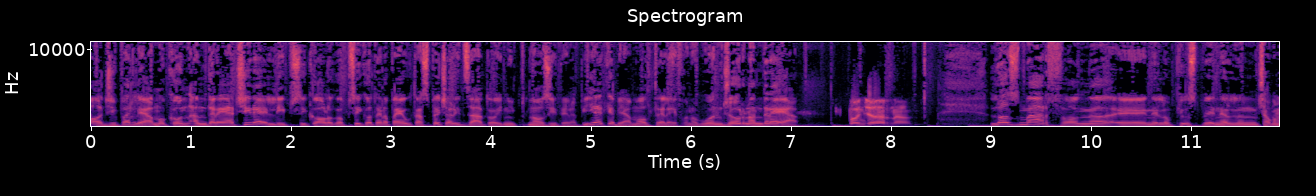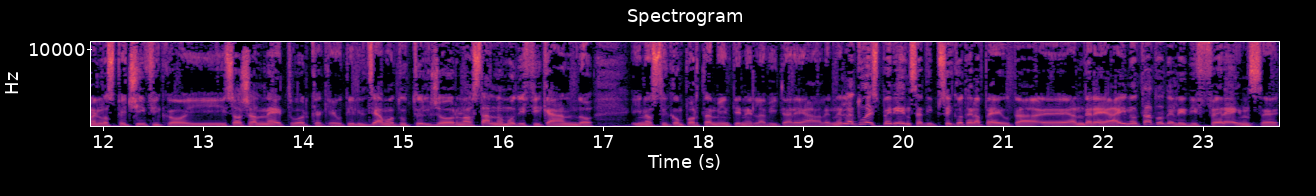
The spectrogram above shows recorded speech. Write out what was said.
Oggi parliamo con Andrea Cirelli, psicologo psicoterapeuta specializzato in ipnosi terapia che abbiamo al telefono. Buongiorno Andrea. Buongiorno. Lo smartphone, eh, nello, spe- nel, diciamo, nello, specifico i social network che utilizziamo tutto il giorno, stanno modificando i nostri comportamenti nella vita reale. Nella tua esperienza di psicoterapeuta, eh, Andrea, hai notato delle differenze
